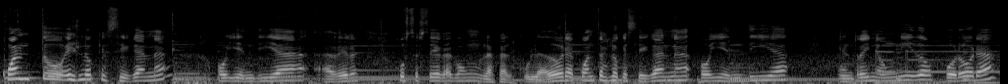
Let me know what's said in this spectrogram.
¿cuánto es lo que se gana hoy en día? A ver, justo estoy acá con la calculadora. ¿Cuánto es lo que se gana hoy en día en Reino Unido por hora?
